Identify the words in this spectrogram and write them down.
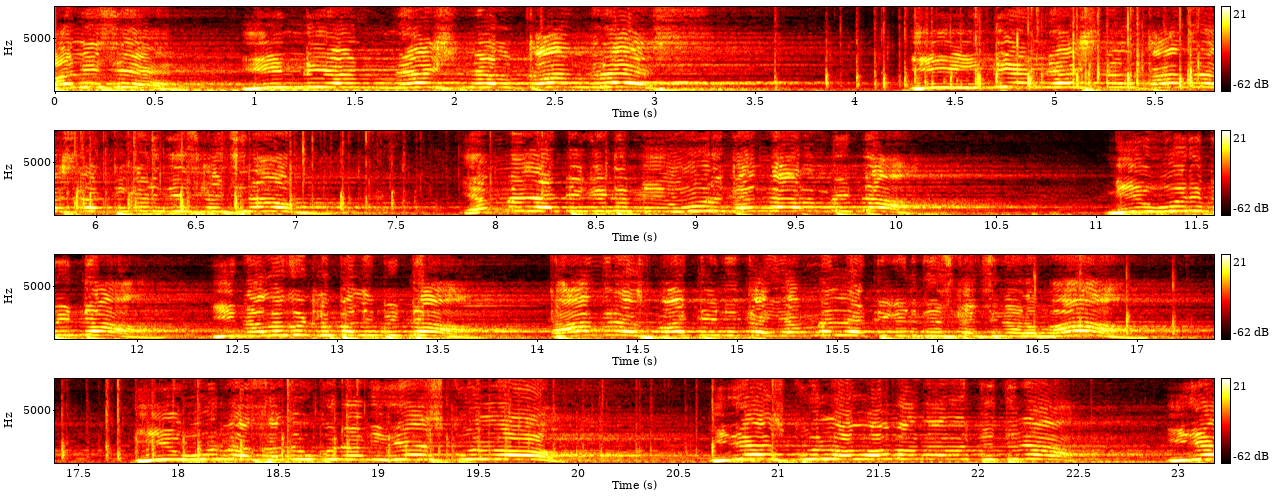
కలిసి ఇండియన్ నేషనల్ కాంగ్రెస్. ఈ ఇండియన్ నేషనల్ కాంగ్రెస్లో టికెట్ తీసుకొచ్చినాం. ఎమ్మెల్యే టికెట్ మీ ఊరు గంగారం బిడ్డ. మీ ఊరి బిడ్డ ఈ నలుగుట్లపల్లి బిడ్డ. కాంగ్రెస్ పార్టీని ఇంకా ఎమ్మెల్యే టికెట్ తీసుకొచ్చినాడమ్మా. ఈ ఊర్లో చదువుకున్నాను ఇదే స్కూల్లో. ఇదే స్కూల్లో ఓమానాలు దిద్దినా ఇదే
